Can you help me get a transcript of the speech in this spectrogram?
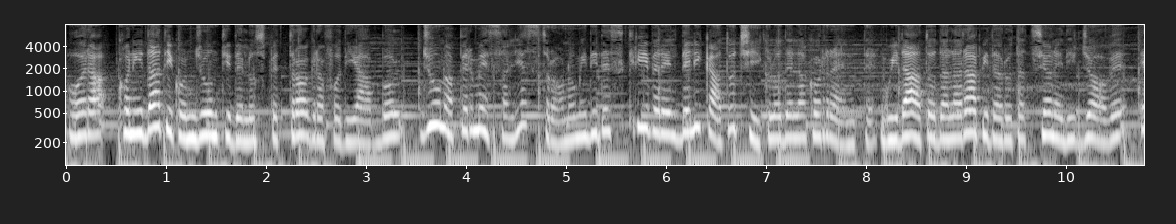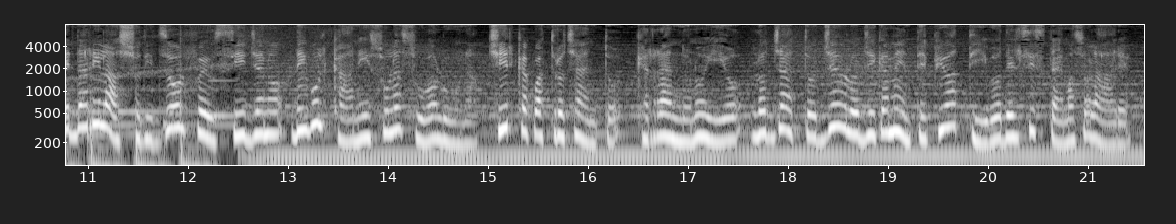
Ora, con i dati congiunti dello spettrografo di Hubble, Juno ha permesso agli astronomi di descrivere il delicato ciclo della corrente, guidato dalla rapida rotazione di Giove e dal rilascio di zolfo e ossigeno dei vulcani sulla sua luna. Circa 400, che rendono Io l'oggetto geologicamente più attivo del Sistema Solare.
